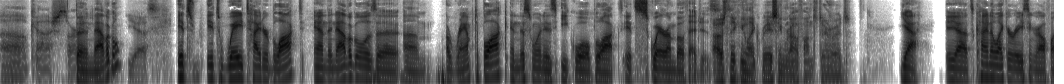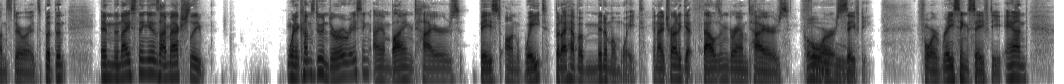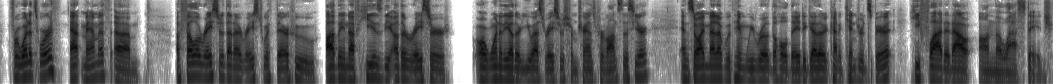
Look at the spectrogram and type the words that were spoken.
oh gosh, sorry. The Nevegal, yes. it's it's way tighter blocked, and the Nevegal is a um, a ramped block, and this one is equal blocked. It's square on both edges. I was thinking like racing Ralph on steroids. Yeah, yeah, it's kind of like a racing Ralph on steroids. But then, and the nice thing is, I'm actually, when it comes to enduro racing, I am buying tires based on weight, but I have a minimum weight, and I try to get thousand gram tires for Oh. safety, for racing safety, and for what it's worth, at Mammoth, um, a fellow racer that I raced with there, who oddly enough, he is the other racer or one of the other U.S. racers from Trans Provence this year. And so I met up with him. We rode the whole day together, kind of kindred spirit. He flatted out on the last stage,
